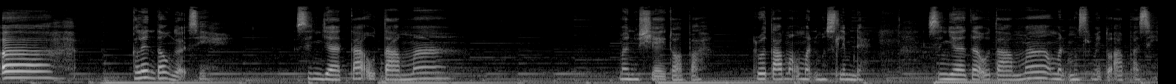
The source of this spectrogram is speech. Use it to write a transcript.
uh, kalian tahu nggak sih senjata utama manusia itu apa? Terutama umat muslim deh. Senjata utama umat muslim itu apa sih?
